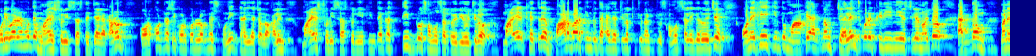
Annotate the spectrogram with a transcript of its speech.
পরিবারের মধ্যে মায়ের শরীর স্বাস্থ্যের জায়গা। কারণ কর্কট রাশি, কর্কট লগ্নে শনির ঢাইয়া চলাকালীন মায়ের শরীর স্বাস্থ্য নিয়ে কিন্তু একটা তীব্র সমস্যা তৈরি হয়েছিল। মায়ের ক্ষেত্রে বারবার কিন্তু দেখা যাচ্ছিল কিছু না কিছু সমস্যা লেগে রয়েছে। অনেকেই কিন্তু মাকে একদম চ্যালেঞ্জ করে ফিরিয়ে নিয়ে এসেছিলেন হয়তো। একদম মানে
